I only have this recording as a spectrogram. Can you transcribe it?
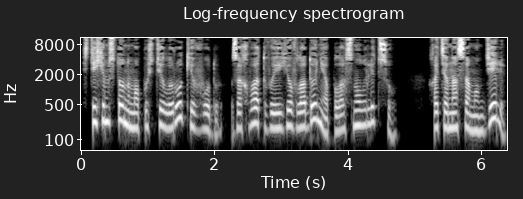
С тихим стоном опустила руки в воду, захватывая ее в ладони, ополоснула лицо. Хотя на самом деле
